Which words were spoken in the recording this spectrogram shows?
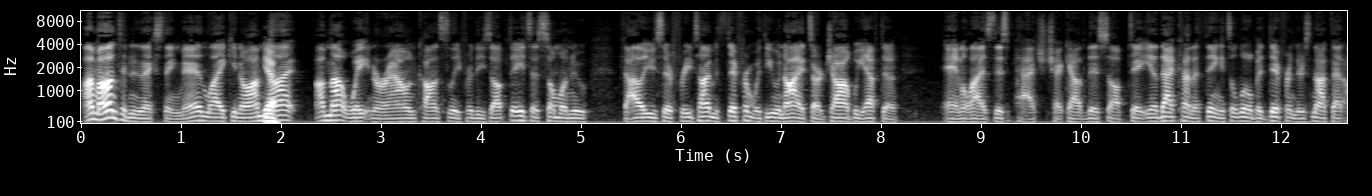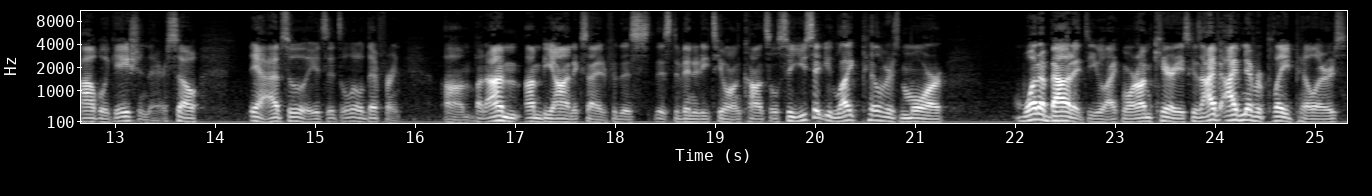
I'm on to the next thing, man. Like, you know, I'm yeah. not I'm not waiting around constantly for these updates. As someone who values their free time, it's different with you and I. It's our job. We have to analyze this patch, check out this update, you know, that kind of thing. It's a little bit different. There's not that obligation there. So, yeah, absolutely, it's it's a little different. Um, but I'm I'm beyond excited for this this Divinity 2 on console. So you said you like Pillars more what about it do you like more? I'm curious because I've I've never played Pillars.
